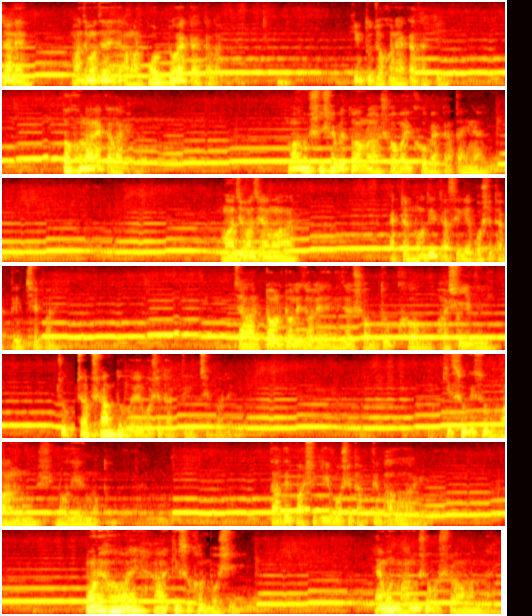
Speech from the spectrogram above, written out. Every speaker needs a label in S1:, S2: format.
S1: জানেন, মাঝে মাঝে আমার বড্ড একা একা লাগে। কিন্তু যখন একা থাকি, তখন আর একা লাগে না। মানুষ হিসেবে তো আমরা সবাই খুব একা, তাই না? মাঝে মাঝে আমার একটা নদীর কাছে গিয়ে বসে থাকতে ইচ্ছে করে। যার টলটলে জলে নিজের চুপচাপ শান্ত হয়ে বসে থাকতে ইচ্ছে করে। কিছু কিছু মানুষ নদীর মতো। তাদের পাশে গিয়ে বসে থাকতে ভালো লাগে। মনে হয় আর কিছুক্ষণ বসি। এমন মানুষ অবশ্য আমার নাই।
